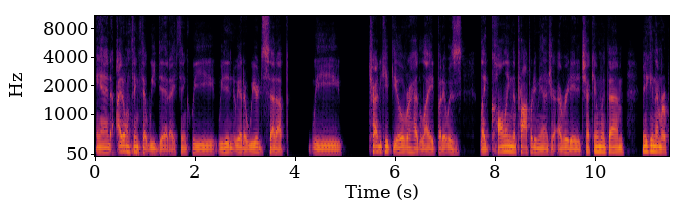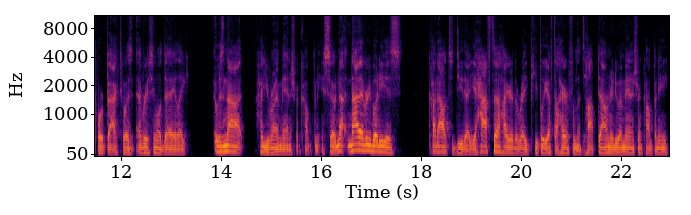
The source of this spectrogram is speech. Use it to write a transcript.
And I don't think that we did. I think we we didn't we had a weird setup. We tried to keep the overhead light, but it was like calling the property manager every day to check in with them, making them report back to us every single day. Like it was not how you run a management company. So not not everybody is cut out to do that. You have to hire the right people. You have to hire from the top down into a management company.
